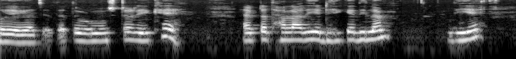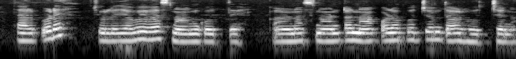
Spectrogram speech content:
হয়ে গেছে। তা তরমুজটা রেখে একটা থালা দিয়ে ঢেকে দিলাম, দিয়ে তারপরে চলে যাব এবার স্নান করতে। কেননা স্নানটা না করা পর্যন্ত আর হচ্ছে না।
